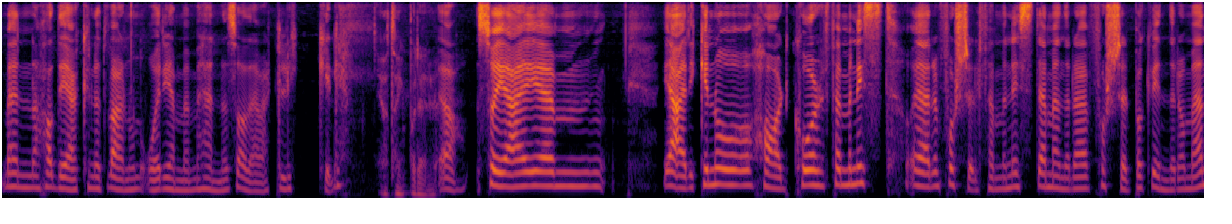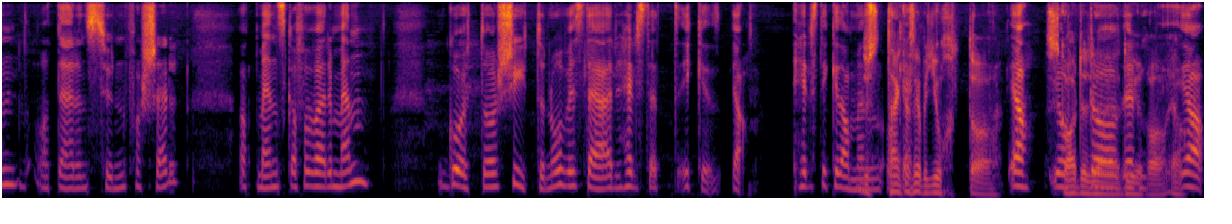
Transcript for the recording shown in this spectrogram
Men hadde jeg kunnet være noen år hjemme med henne, så hadde jeg vært lykkelig. Ja, tenk på det, du. Ja, så jeg um, jeg er ikke noe hardcore feminist, og jeg er en forskjellfeminist. Jeg mener det er forskjell på kvinner og menn, og at det er en sunn forskjell. At menn skal få være menn. Gå ut og skyte noe hvis det er helst et ikke Ja, helst ikke da, men Du tenker okay. sikkert på hjort og ja, skadede og- dyr og- ja. ja.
